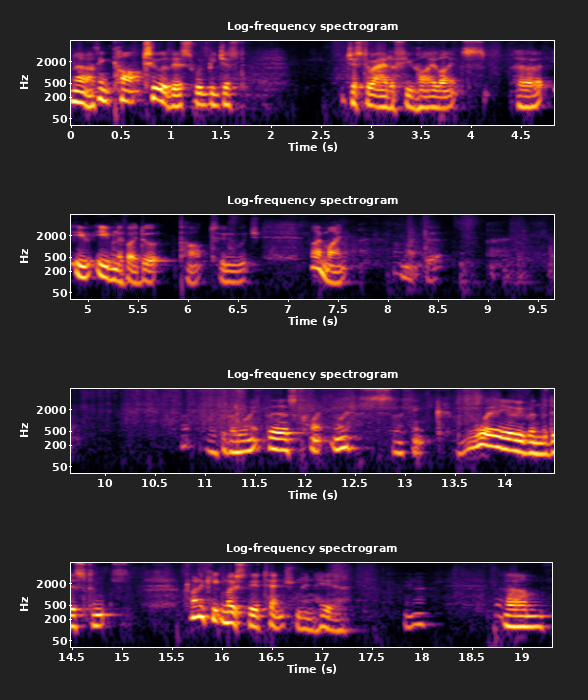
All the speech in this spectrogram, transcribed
Now, I think part two of this would be just just to add a few highlights, uh, e even if I do it part two, which I might, I might do it. A bit of light there is quite nice. I think way over in the distance. I'm trying to keep most of the attention in here, you know. Um,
